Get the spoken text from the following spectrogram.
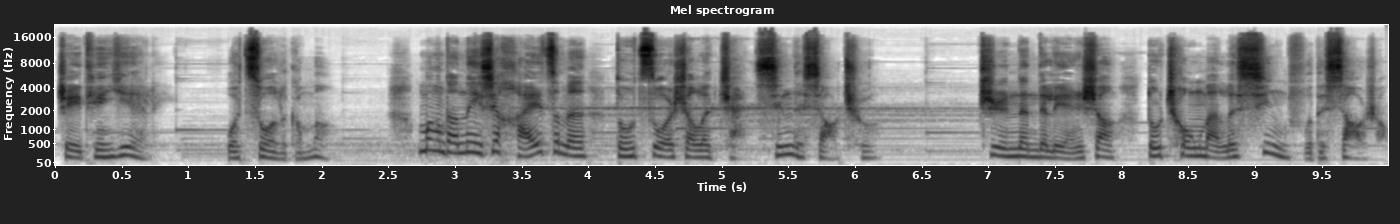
这天夜里。我做了个梦，梦到那些孩子们都坐上了崭新的校车，稚嫩的脸上都充满了幸福的笑容。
